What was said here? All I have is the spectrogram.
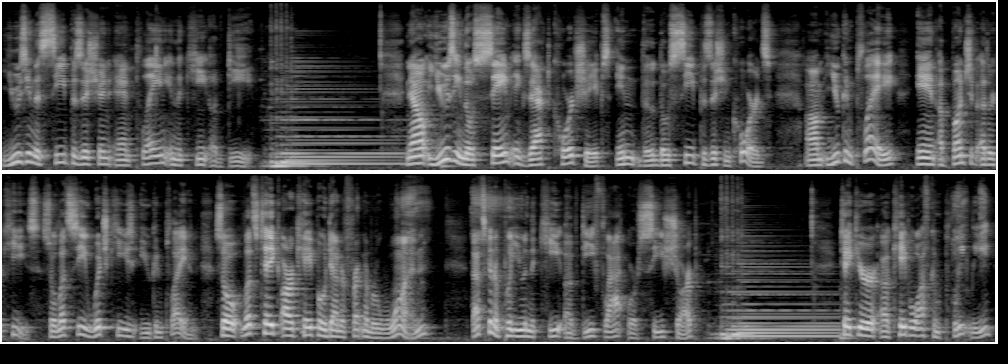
using the C position and playing in the key of D. Now, using those same exact chord shapes in the, those C position chords, um, you can play in a bunch of other keys. So let's see which keys you can play in. So let's take our capo down to fret number one, that's going to put you in the key of D flat or C sharp. Take your uh, capo off completely,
